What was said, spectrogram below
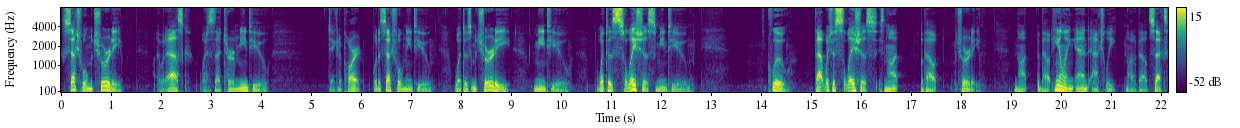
sexual maturity. I would ask, what does that term mean to you? Take it apart. What does sexual mean to you? What does maturity mean to you? What does salacious mean to you? Clue that which is salacious is not about maturity, not about healing, and actually not about sex.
